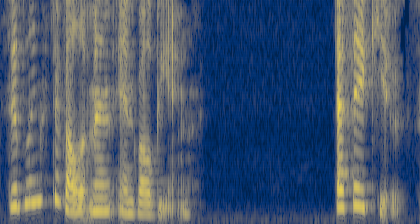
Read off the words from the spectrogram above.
Siblings' development and well being. FAQs.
